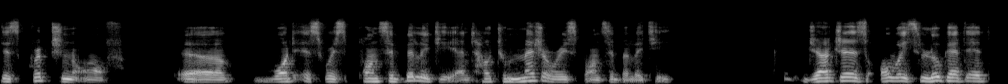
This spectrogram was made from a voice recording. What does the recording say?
description of uh, what is responsibility and how to measure responsibility. Judges always look at it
